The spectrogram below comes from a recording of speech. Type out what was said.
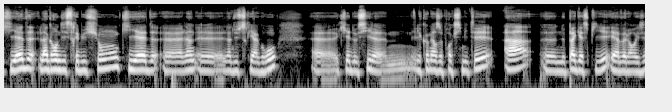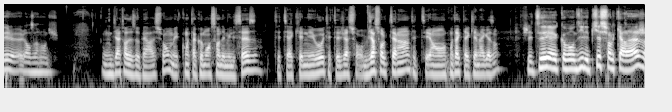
qui aident la grande distribution, qui aident l'industrie agro euh, qui aide aussi les commerces de proximité à euh, ne pas gaspiller et à valoriser leurs invendus. Donc, directeur des opérations, mais quand tu as commencé en 2016, tu étais à quel niveau? Tu étais déjà sur, bien sur le terrain? Tu étais en contact avec les magasins? J'étais, comme on dit, les pieds sur le carrelage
